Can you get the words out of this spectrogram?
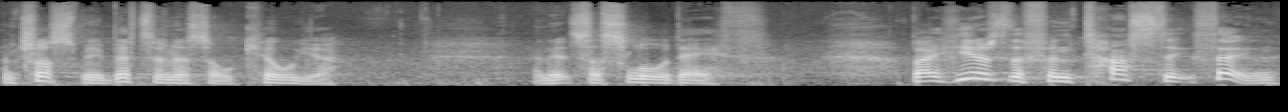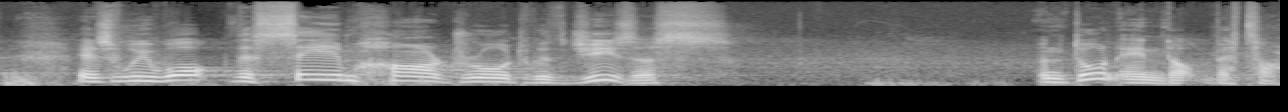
And trust me, bitterness will kill you, and it's a slow death. But here's the fantastic thing is we walk the same hard road with Jesus and don't end up bitter.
